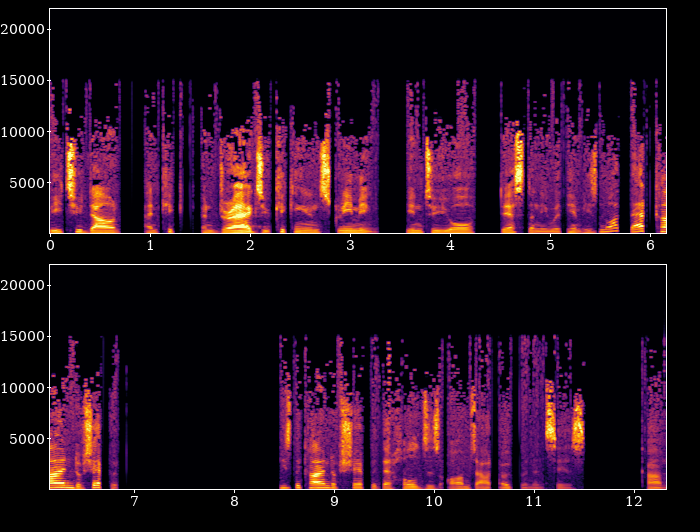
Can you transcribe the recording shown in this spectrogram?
beats you down, and kick and drags you kicking and screaming into your destiny with him. He's not that kind of shepherd. He's the kind of shepherd that holds his arms out open and says, Come,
